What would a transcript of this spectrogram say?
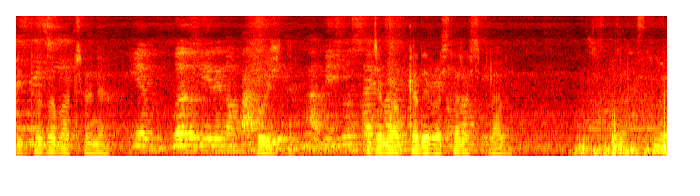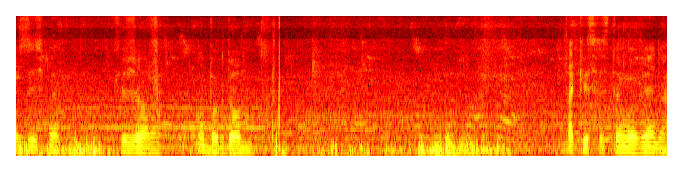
i do zobaczenia. Później. Będziemy obgadywać teraz sprawę. Znaleźliśmy jezioro obok domu. Taki system łowienia.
